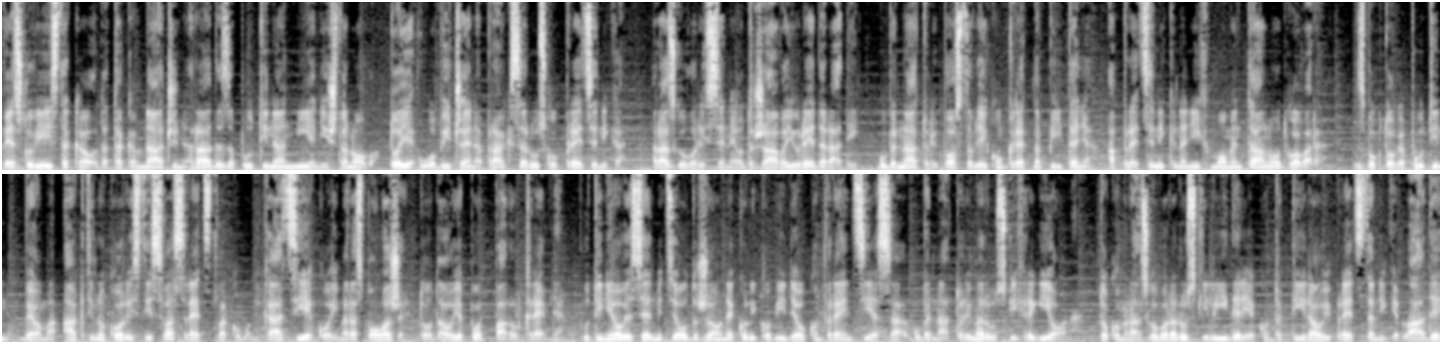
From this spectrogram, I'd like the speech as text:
Peskov je istakao da takav način rada za Putina nije ništa novo. To je uobičajena praksa ruskog predsjednika. Razgovori se ne održavaju reda radi. Gubernatori postavljaju konkretna pitanja, a predsjednik na njih momentalno odgovara. Zbog toga Putin veoma aktivno koristi sva sredstva komunikacije kojima raspolaže, dodao je pod parol Kremlja. Putin je ove sedmice održao nekoliko videokonferencija sa gubernatorima ruskih regiona. Tokom razgovora ruski lider je kontaktirao i predstavnike vlade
